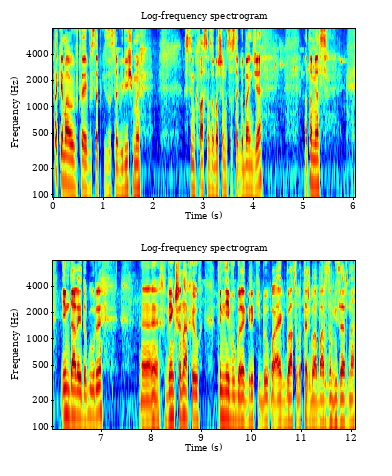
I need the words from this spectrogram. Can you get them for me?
Takie małe tutaj wysepki zostawiliśmy. Z tym chwastem zobaczymy co z tego będzie. Natomiast im dalej do góry, e, większy nachył, tym mniej w ogóle gryki było, a jak była, to też była bardzo mizerna.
